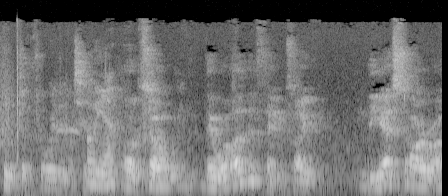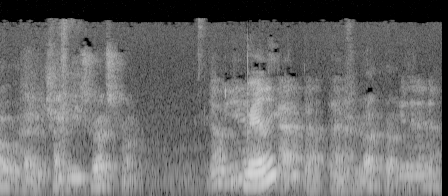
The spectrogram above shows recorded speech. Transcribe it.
couldn't afford it to. Oh, yeah? Oh, so there were other things, like the SRO had a Chinese restaurant. Oh yeah. Really? I forgot about I that. forgot about that.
